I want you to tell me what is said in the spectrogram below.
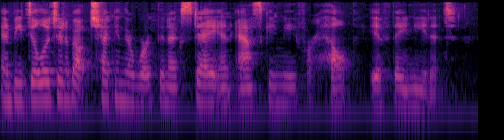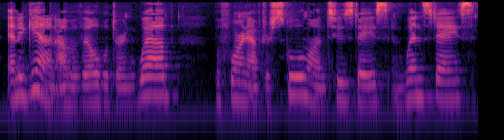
and be diligent about checking their work the next day and asking me for help if they need it. And again, I'm available during web, before and after school on Tuesdays and Wednesdays.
